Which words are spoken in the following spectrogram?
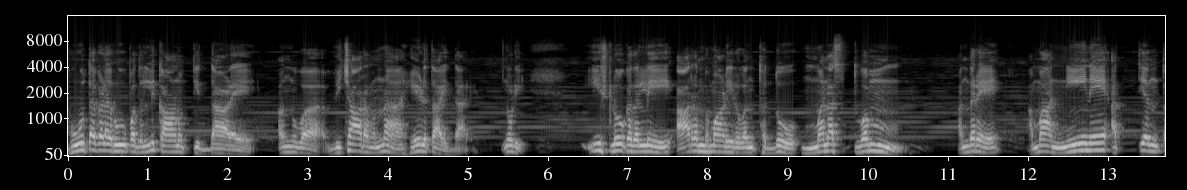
ಭೂತಗಳ ರೂಪದಲ್ಲಿ ಕಾಣುತ್ತಿದ್ದಾಳೆ ಅನ್ನುವ ವಿಚಾರವನ್ನು ಹೇಳ್ತಾ ಇದ್ದಾರೆ. ನೋಡಿ, ಈ ಶ್ಲೋಕದಲ್ಲಿ ಆರಂಭ ಮಾಡಿರುವಂಥದ್ದು ಮನಸ್ತ್ವಂ. ಅಂದರೆ ಅಮ್ಮ, ನೀನೇ ಅತ್ಯಂತ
